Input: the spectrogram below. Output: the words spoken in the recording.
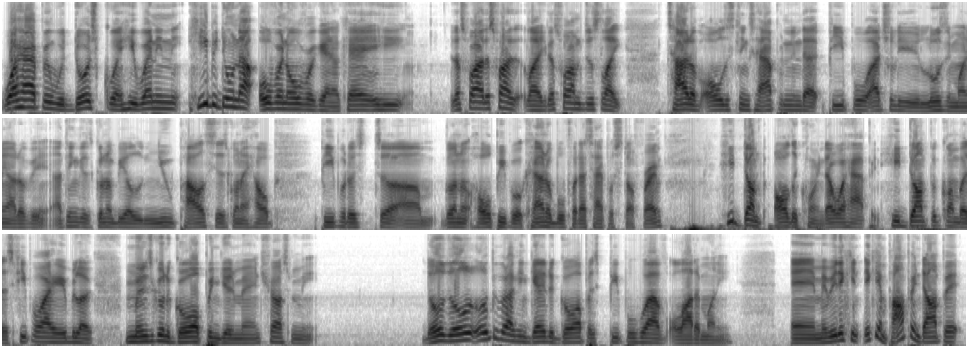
What happened with Dogecoin? He went in. He be doing that over and over again. Okay, he. That's why. That's why. Like that's why I'm just like tired of all these things happening that people actually losing money out of it. I think there's gonna be a new policy that's gonna help people to, to um gonna hold people accountable for that type of stuff, right? He dumped all the coin. That what happened. He dumped the coin, but there's people out here be like, man, it's gonna go up again, man. Trust me. Those, those, those people that can get it to go up is people who have a lot of money, and maybe they can they can pump and dump it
